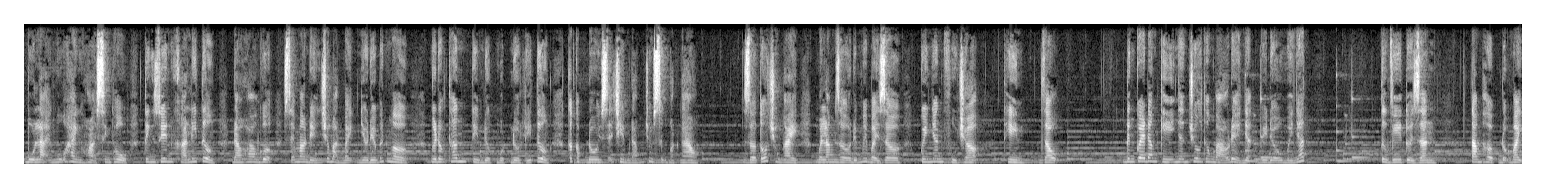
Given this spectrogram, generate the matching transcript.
Bù lại ngũ hành hỏa sinh thổ, tình duyên khá lý tưởng, đào hoa vượng sẽ mang đến cho bản mệnh nhiều điều bất ngờ. Người độc thân tìm được một nửa lý tưởng, các cặp đôi sẽ chìm đắm trong sự ngọt ngào. Giờ tốt trong ngày 15 giờ đến 17 giờ, quý nhân phù trợ, thìn, dậu. Đừng quên đăng ký nhấn chuông thông báo để nhận video mới nhất. Tử vi tuổi dần Tam hợp độ mệnh,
